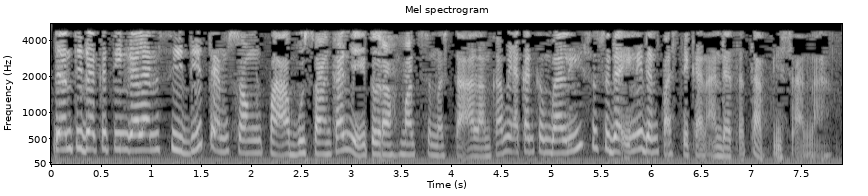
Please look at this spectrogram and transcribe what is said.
dan tidak ketinggalan CD Temsong Pak Abu Sangkan yaitu Rahmat Semesta Alam. Kami akan kembali sesudah ini dan pastikan Anda tetap di sana.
